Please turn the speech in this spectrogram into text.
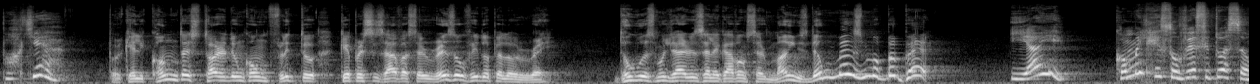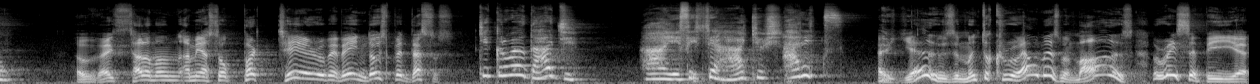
Por quê? Porque ele conta a história de um conflito que precisava ser resolvido pelo rei. Duas mulheres alegavam ser mães de um mesmo bebê. E aí? Como ele resolveu a situação? O rei Salomão ameaçou partir o bebê em dois pedaços. Que crueldade! Ai, esses terráqueos. Arix! Yes, muito cruel mesmo, mas sabia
